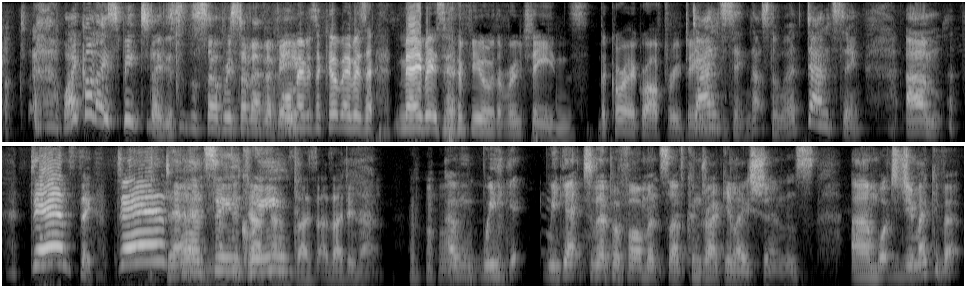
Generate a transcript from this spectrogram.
God. Why can't I speak today? This is the soberest I've ever been. Or maybe it's a maybe it's a maybe it's a few of the routines, the choreographed routines. dancing. That's the word. Dancing. Um, dancing, dancing, Dancing I'm doing jazz queen. as, as I do that. and we get, we get to the performance of Congratulations. Um, what did you make of it?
